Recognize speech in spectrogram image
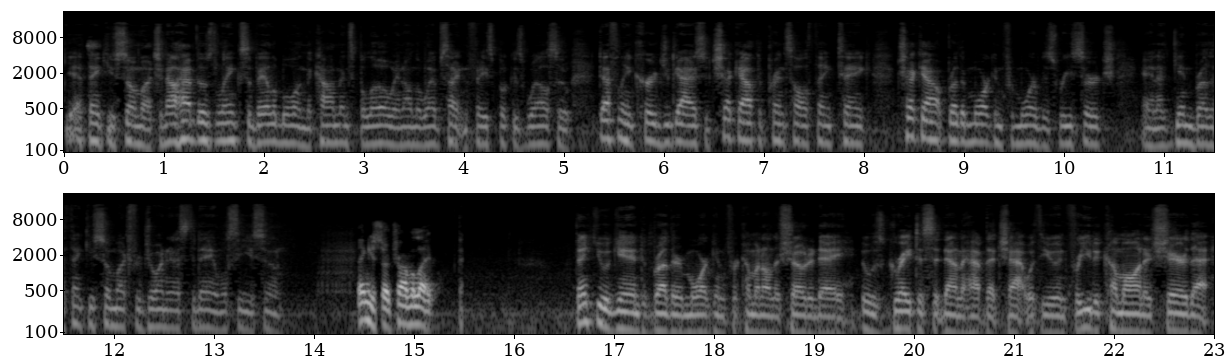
Yeah, thank you so much. And I'll have those links available in the comments below and on the website and Facebook as well. So definitely encourage you guys to check out the Prince Hall Think Tank. Check out Brother Morgan for more of his research. And again, brother, thank you so much for joining us today, and we'll see you soon. Thank you, sir. Travel light. thank you again to Brother Morgan for coming on the show today. It was great to sit down and have that chat with you, and for you to come on and share that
